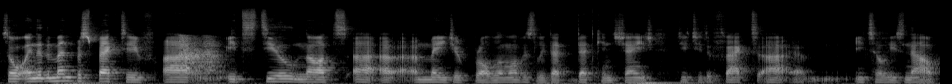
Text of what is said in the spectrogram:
So, in the demand perspective, uh, it's still not uh, a, a, major problem. Obviously, that that can change due to the fact uh, Italy is now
